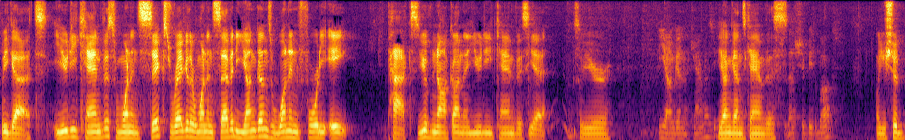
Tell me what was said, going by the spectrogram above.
we got UD Canvas one in six, regular one in seven, Young Guns one in forty-eight packs. You have not gotten a UD Canvas yet, so you're Young in the canvas. Young Guns Canvas. That should be the box. Well, you should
